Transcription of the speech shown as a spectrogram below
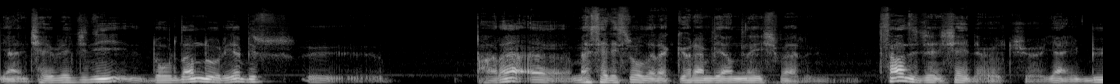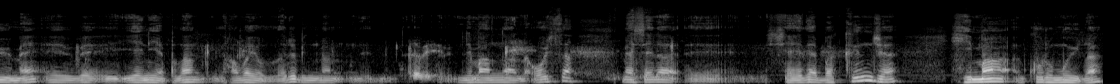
yani çevreciliği doğrudan doğruya bir e, para e, meselesi olarak gören bir anlayış var. Sadece şeyle ölçüyor. Yani büyüme e, ve yeni yapılan hava yolları bilmem e, Tabii. limanlarla. Oysa mesela e, şeyde bakınca Hima kurumuyla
